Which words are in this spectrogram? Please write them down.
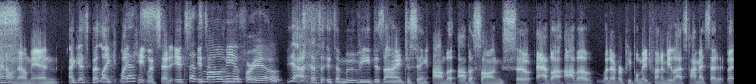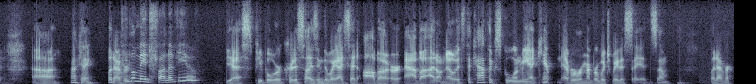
I don't know, man. I guess, but like like That's- Caitlin said, it's That's it's a- Mamma a Mia mo- for you. yeah, that's a, it's a movie designed to sing ABBA, ABBA songs. So ABBA, ABBA, whatever. People made fun of me last time I said it, but uh, okay, whatever. People made fun of you. yes, people were criticizing the way I said ABBA or ABBA. I don't know. It's the Catholic school in me. I can't ever remember which way to say it. So, whatever.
